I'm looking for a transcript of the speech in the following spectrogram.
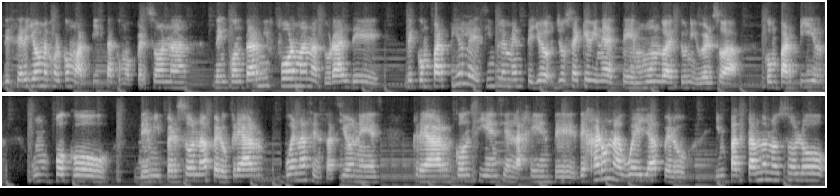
de ser yo mejor como artista, como persona, de encontrar mi forma natural de, de compartirle simplemente. Yo, yo sé que vine a este mundo, a este universo, a compartir un poco de mi persona, pero crear buenas sensaciones, crear conciencia en la gente, dejar una huella, pero impactando no solo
